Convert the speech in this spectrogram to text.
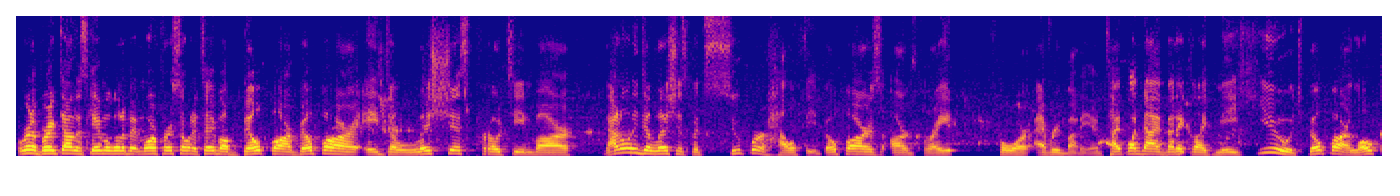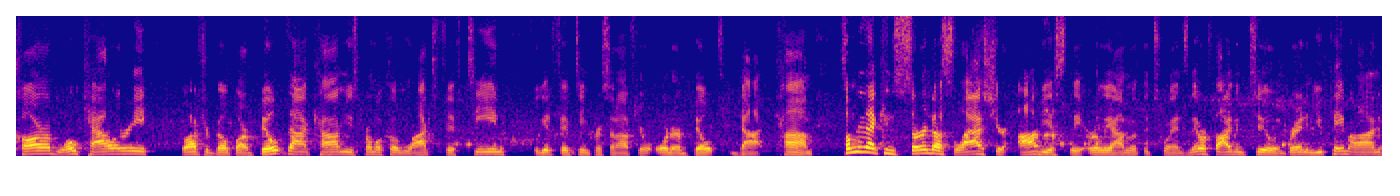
We're going to break down this game a little bit more. First, I want to tell you about Built Bar. Built Bar, a delicious protein bar. Not only delicious, but super healthy. Built Bars are great for everybody. And type 1 diabetic like me, huge. Built Bar, low carb, low calorie. Go after Built Bar. Built.com. Use promo code LOCKED15. You'll get 15% off your order. Built.com. Something that concerned us last year, obviously, early on with the Twins. And they were five and two. And Brandon, you came on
